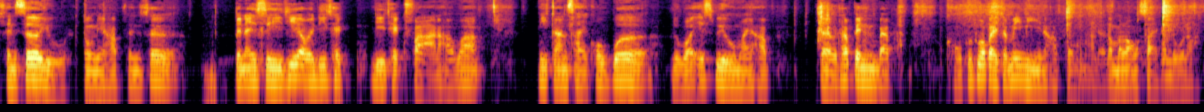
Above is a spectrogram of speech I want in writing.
เซ็นเซอร์อยู่ตรงนี้ครับเซ็นเซอร์เป็น IC ที่เอาไว้ดีเทคดีเทคฝานะครับว่ามีการใส่ cover หรือว่า S view ไหมครับ แต่ถ้าเป็นแบบของทั่วๆไปจะไม่มีนะครับผมเดี๋ยวเรามาลองใส่กันดูนะครับ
